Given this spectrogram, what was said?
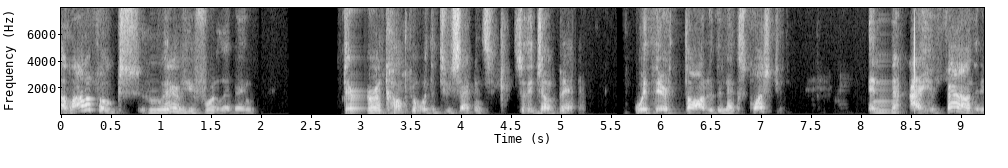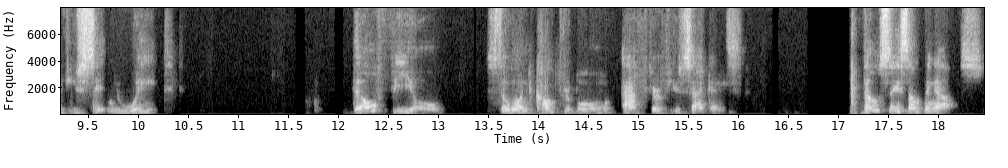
a lot of folks who interview for a living they're uncomfortable with the two seconds so they jump in with their thought of the next question and i have found that if you sit and you wait they'll feel so uncomfortable after a few seconds they'll say something else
